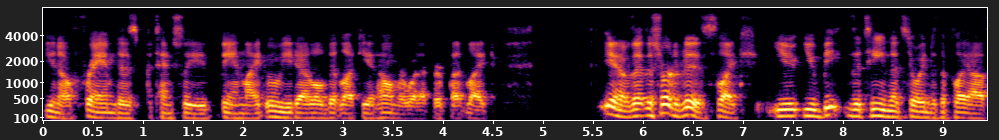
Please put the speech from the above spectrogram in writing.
you know, framed as potentially being like, oh, you got a little bit lucky at home or whatever. But like, you know, the, the short of it is like you you beat the team that's going to the playoff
